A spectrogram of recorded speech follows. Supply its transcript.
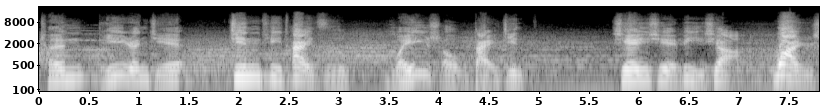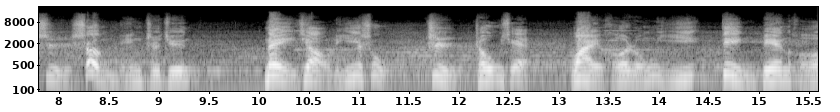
臣狄仁杰，今替太子为首带进。先谢陛下万世圣明之君，内教黎庶治州县，外合戎夷定边河，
